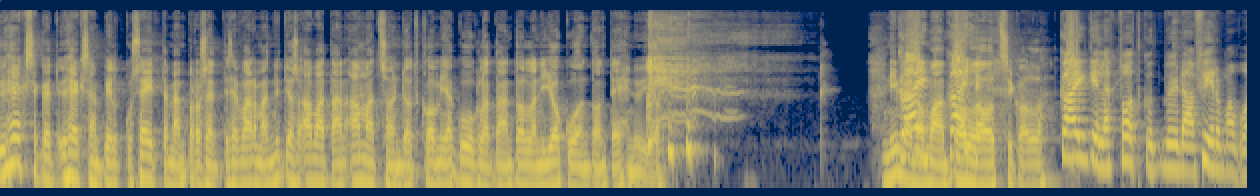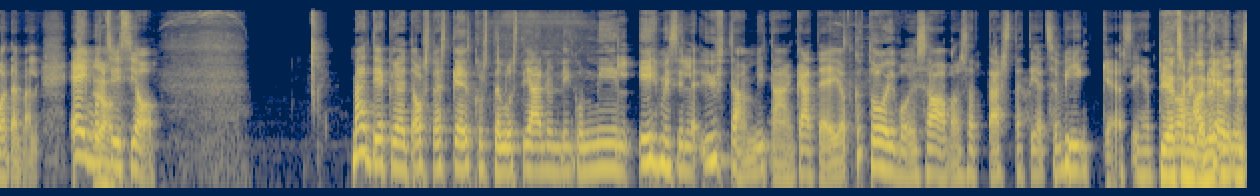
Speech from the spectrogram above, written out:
99,7 prosenttisen varma, että nyt jos avataan amazon.com ja googlataan tuolla, niin joku on ton tehnyt jo. Nimenomaan Kaik, tuolla otsikolla. Kaikille potkut myydään firmavuoden väliin. Ei, mutta siis joo. Mä en tiedä kyllä, että onko tästä keskustelusta jäänyt niin kuin niille ihmisille yhtään mitään käteen, jotka toivoi saavansa tästä, tiedätkö, vinkkejä siihen tiedätkö, mitä nyt, nyt, nyt,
